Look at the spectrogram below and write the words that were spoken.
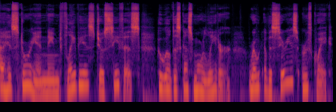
A historian named Flavius Josephus, who we'll discuss more later, wrote of a serious earthquake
